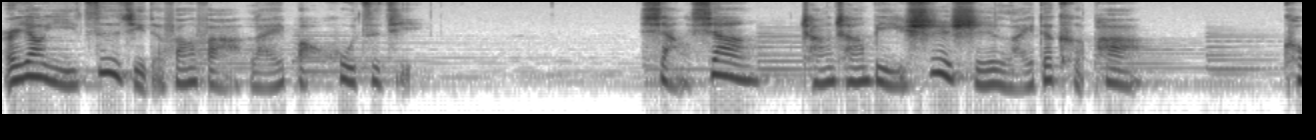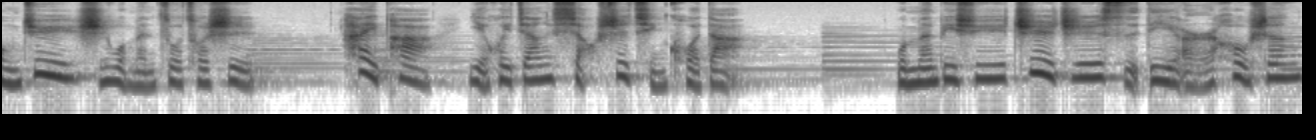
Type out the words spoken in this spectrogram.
而要以自己的方法来保护自己。想象常常比事实来得可怕。恐惧使我们做错事，害怕也会将小事情扩大。我们必须置之死地而后生。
